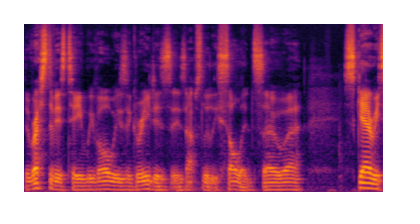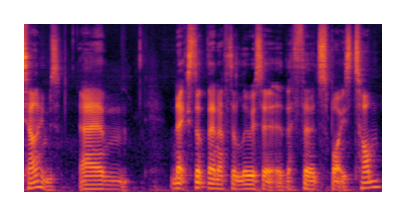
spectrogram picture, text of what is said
the rest of his team we've always agreed is is absolutely solid. So, uh, scary times. Um, next up, then after Lewis at, at the third spot is Tom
